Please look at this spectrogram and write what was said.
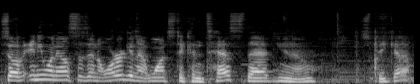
So if anyone else is in Oregon that wants to contest that, you know, speak up.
